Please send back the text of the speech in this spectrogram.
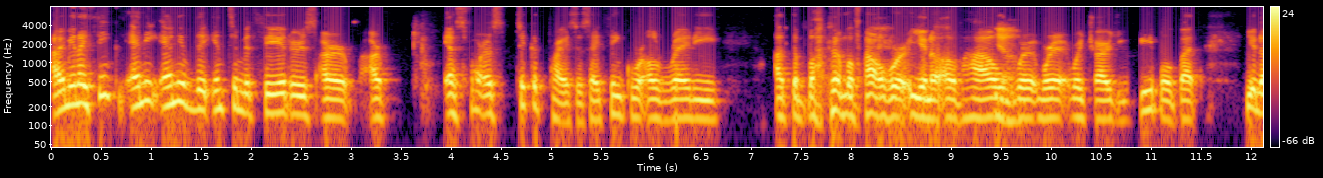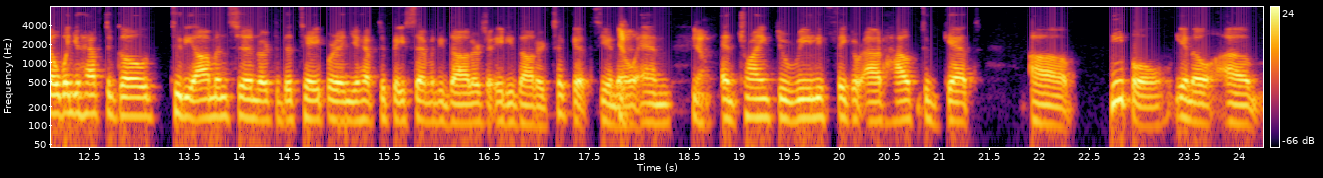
I mean, I think any any of the intimate theaters are are as far as ticket prices. I think we're already at the bottom of how we're you know of how Yeah. we're, we're we're charging people but you know when you have to go to the Ahmanson or to the taper and you have to pay $70 or $80 tickets you know and Yeah. and trying to really figure out how to get uh, people you know um,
